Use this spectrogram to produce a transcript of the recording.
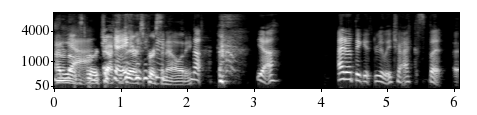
I don't know if it's Yeah. to attract Okay. with Eric's personality. Not, yeah. I don't think it really tracks, but I-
